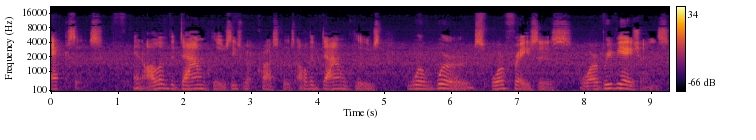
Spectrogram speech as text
X's. And all of the down clues, these were cross clues, all the down clues were words or phrases or abbreviations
